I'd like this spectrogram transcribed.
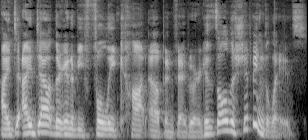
I, d- I doubt they're to be fully caught up in February because it's all the shipping delays.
